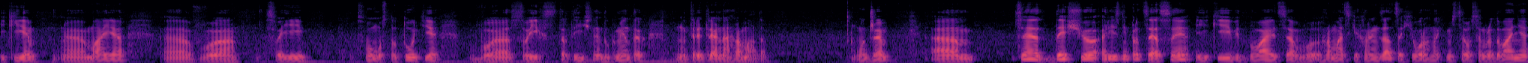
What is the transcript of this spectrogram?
які е, має в своїй в своєму статуті, в своїх стратегічних документах територіальна громада. Отже, ем, це дещо різні процеси, які відбуваються в громадських організаціях і в органах місцевого самоврядування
